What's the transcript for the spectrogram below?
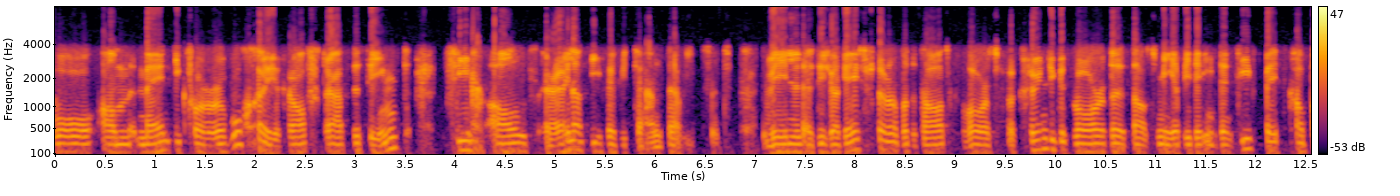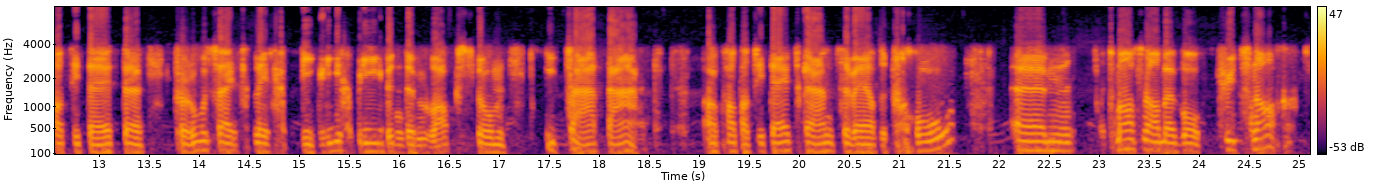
die am Montag vor einer Woche in Kraft treten sind, sich als relativ effizient erweisen. Weil es ist ja gestern von der Taskforce verkündigt worden, dass wir bei den Intensivbettkapazitäten voraussichtlich bei gleichbleibendem Wachstum in zehn Tagen an Kapazitätsgrenzen werden kommen. Ähm, die Massnahmen, die heute Nacht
